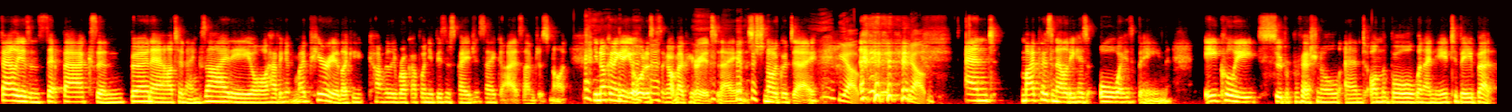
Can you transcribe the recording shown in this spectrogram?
failures and setbacks and burnout and anxiety or having my period. Like you can't really rock up on your business page and say, guys, I'm just not, you're not going to get your orders because I got my period today and it's just not a good day. Yeah. Yeah. and my personality has always been equally super professional and on the ball when I need to be, but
